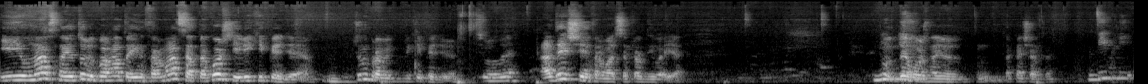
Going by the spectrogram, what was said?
І у нас на Ютубі багато інформації, а також є Вікіпедія. Чули про Вікіпедію? Чули? А де ще інформація правдива є? Ну, де можна її накачати? Біблії.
